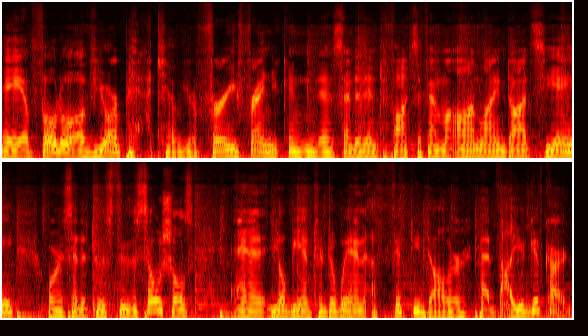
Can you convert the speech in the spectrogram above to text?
a photo of your pet, of your furry friend. You can uh, send it into foxfmonline.ca or send it to us through the socials, and you'll be entered to win a $50 Pet Valu gift card.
